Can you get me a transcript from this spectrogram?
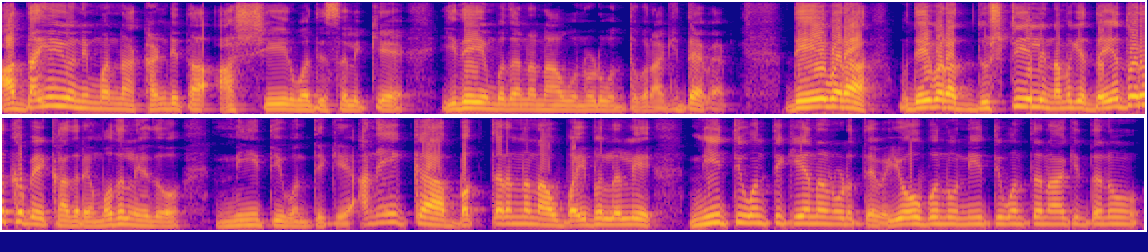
ಆ ದಯೆಯು ನಿಮ್ಮನ್ನು ಖಂಡಿತ ಆಶೀರ್ವದಿಸಲಿಕ್ಕೆ ಇದೆ ಎಂಬುದನ್ನು ನಾವು ನೋಡುವಂಥವರಾಗಿದ್ದೇವೆ. ದೇವರ ದೇವರ ದೃಷ್ಟಿಯಲ್ಲಿ ನಮಗೆ ದಯ ದೊರಕಬೇಕಾದರೆ ಮೊದಲನೇದು ನೀತಿವಂತಿಕೆ. ಅನೇಕ ಭಕ್ತರನ್ನು ನಾವು ಬೈಬಲಲ್ಲಿ ನೀತಿವಂತಿಕೆಯನ್ನು ನೋಡುತ್ತೇವೆ. ಯೋಬನು ನೀತಿವಂತನಾಗಿದ್ದನು,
